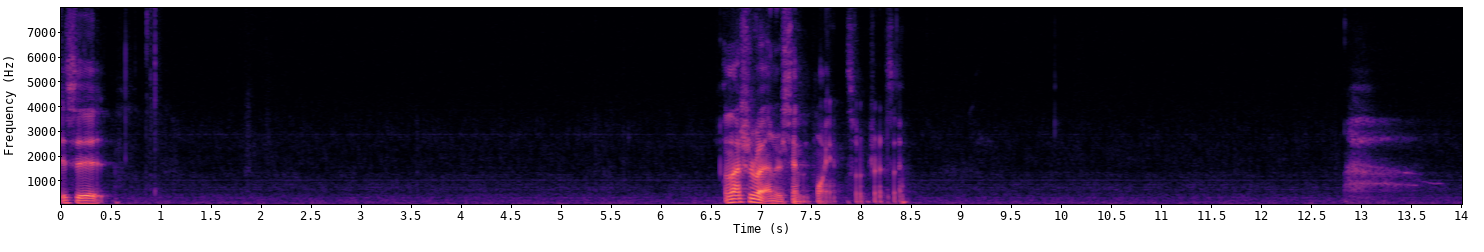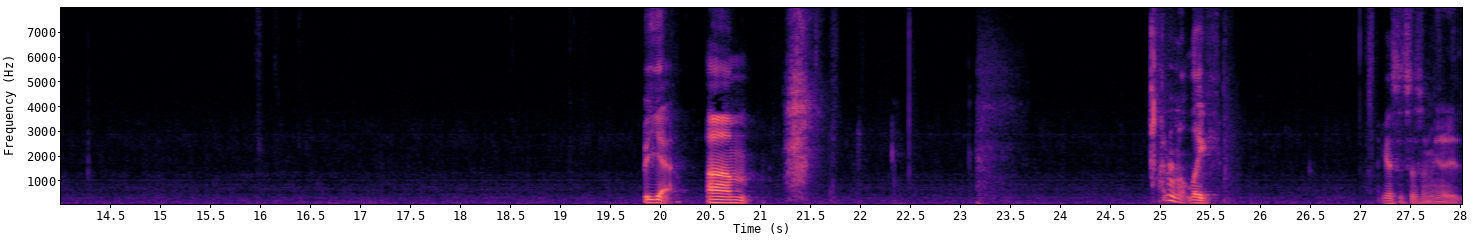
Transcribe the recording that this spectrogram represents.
Is it? I'm not sure if I understand the point. That's what I'm trying to say. But yeah, um, I don't know, like, I guess this doesn't mean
